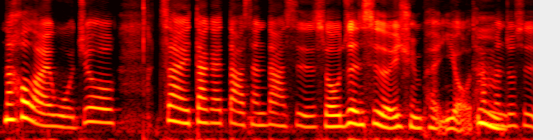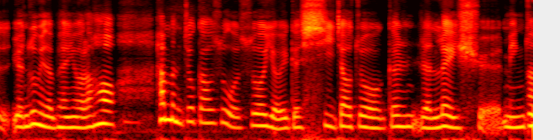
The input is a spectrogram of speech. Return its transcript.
那后来我就在大概大三、大四的时候认识了一群朋友，他们就是原住民的朋友，然后他们就告诉我说，有一个系叫做跟人类学、民族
